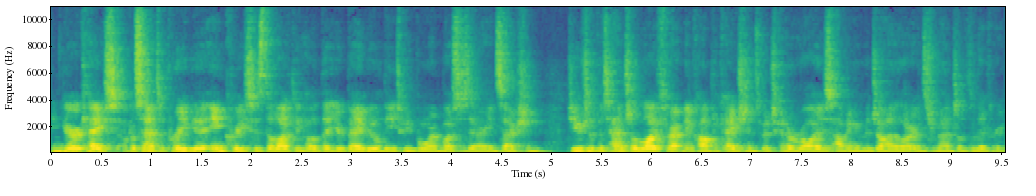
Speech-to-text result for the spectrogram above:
In your case, a placenta previa increases the likelihood that your baby will need to be born by cesarean section due to potential life threatening complications which can arise having a vaginal or instrumental delivery.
